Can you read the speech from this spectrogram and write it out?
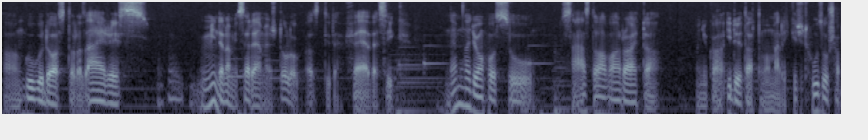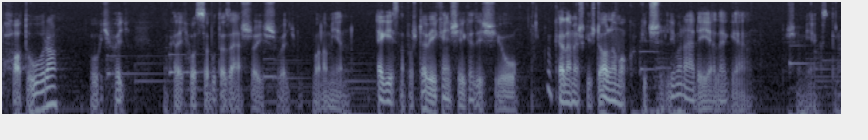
a Google Dolls-tól az Iris, minden, ami szerelmes dolog, azt ide felveszik. Nem nagyon hosszú, száz dal van rajta, mondjuk a időtartama már egy kicsit húzósabb, 6 óra, úgyhogy akár egy hosszabb utazásra is, vagy valamilyen egésznapos tevékenységhez is jó. Kellemes kis dallamok, kicsi limonádé jelleggel, semmi extra.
